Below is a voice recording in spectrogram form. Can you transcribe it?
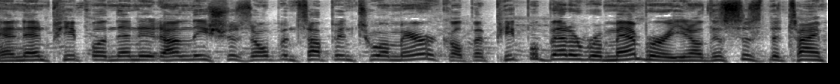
and then people and then it unleashes opens up into a miracle. But people better remember remember, you know, this is the time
